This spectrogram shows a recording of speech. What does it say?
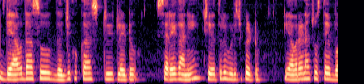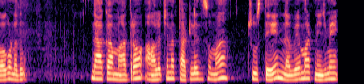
దేవదాసు గజ్జికుక్క స్ట్రీట్ లైటు. సరే గాని చేతులు విడిచిపెట్టు. ఎవరైనా చూస్తే బాగుండదు. నాకా మాత్రం ఆలోచన తట్టలేదు సుమా. చూస్తే నవ్వే మాట నిజమే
